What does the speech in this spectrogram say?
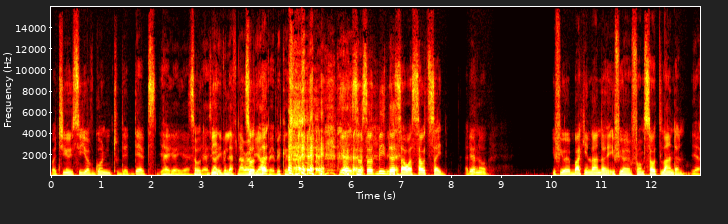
but you see you have gone into the depths Yeah, yeah, yeah. South yeah, B. I even left Nairobi So out of it because yeah so south b that's our south side i don't Yeah. know if you're back in london if you're from south london yeah,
